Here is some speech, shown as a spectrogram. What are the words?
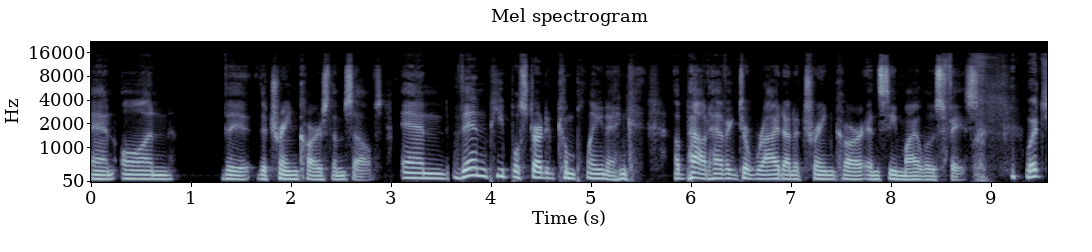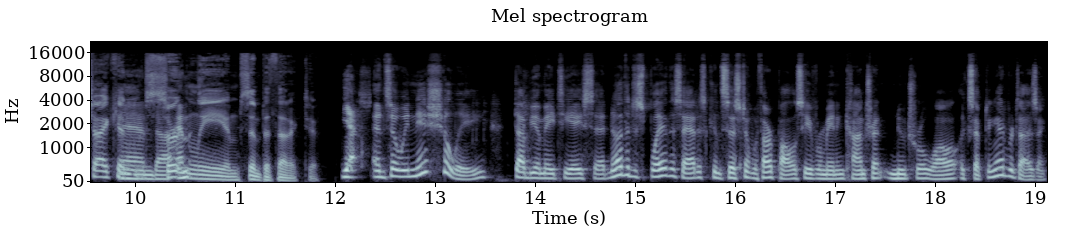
and on the the train cars themselves. And then people started complaining about having to ride on a train car and see Milo's face. Which I can And, uh, and- certainly am sympathetic to. Yes. And so initially, WMATA said, no, the display of this ad is consistent with our policy of remaining content neutral while accepting advertising.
